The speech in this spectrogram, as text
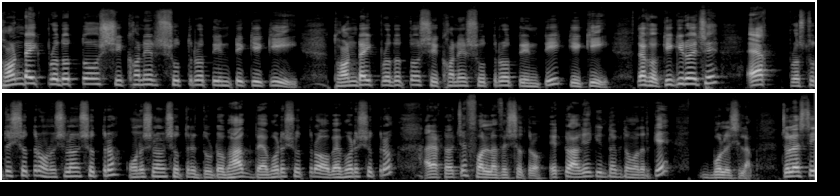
থন্ডাইক প্রদত্ত শিক্ষণের সূত্র তিনটি কি কি? থন্ডাইক প্রদত্ত শিক্ষণের সূত্র তিনটি কি কি? দেখো, কি কি রয়েছে? এক, প্রস্তুতির সূত্র, অনুশীলন সূত্র, অনুশীলন সূত্রের দুটো ভাগ, ব্যবহারের সূত্র, অব্যবহারের সূত্র, আর একটা হচ্ছে ফল লাভের সূত্র। একটু আগে কিন্তু আমি তোমাদেরকে বলেছিলাম। চলে আসছি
